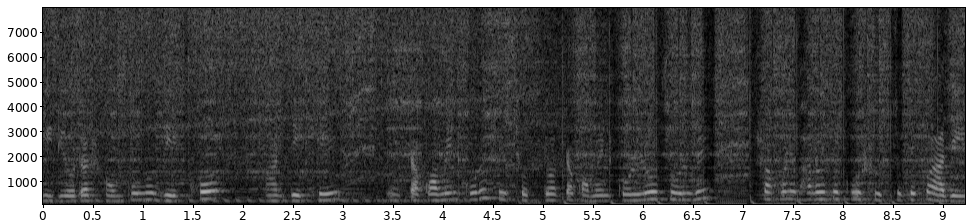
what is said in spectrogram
ভিডিওটা সম্পূর্ণ দেখো আর দেখে একটা কমেন্ট করো, সেই ছোট্ট একটা কমেন্ট করলেও চলবে সকলে ভালো থেকো, সুস্থ থেকো, আজ এই।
